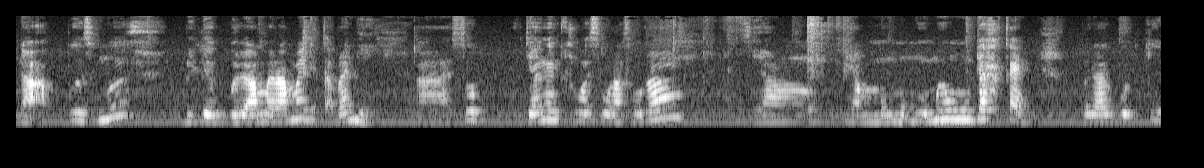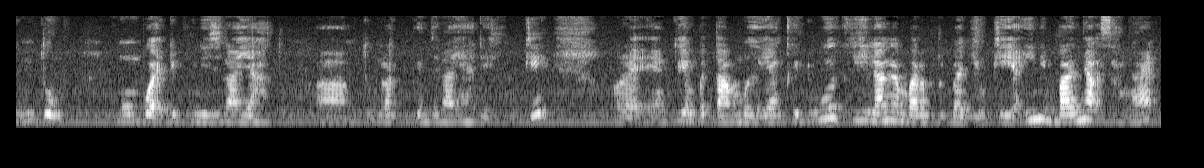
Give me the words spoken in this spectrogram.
nak apa semua bila beramai-ramai dia tak berani. Uh, so jangan keluar seorang-seorang yang yang memudahkan peragut tu untuk membuat dia punya jenayah tu. Uh, untuk melakukan jenayah dia. Okay. Alright. Yang tu yang pertama. Yang kedua, kehilangan barang peribadi. Okay. Yang ini banyak sangat.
